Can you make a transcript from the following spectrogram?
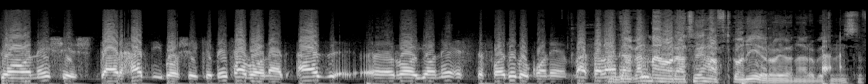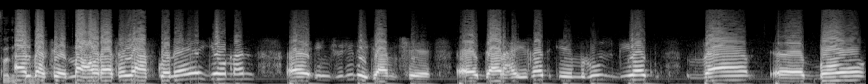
دانشش در حدی باشه که بتواند از رایانه استفاده بکنه مثلا حداقل مهارت های هفتگانه رایانه رو بتونه استفاده البته مهارت های هفتگانه یا من اینجوری بگم که در حقیقت امروز بیاد و با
